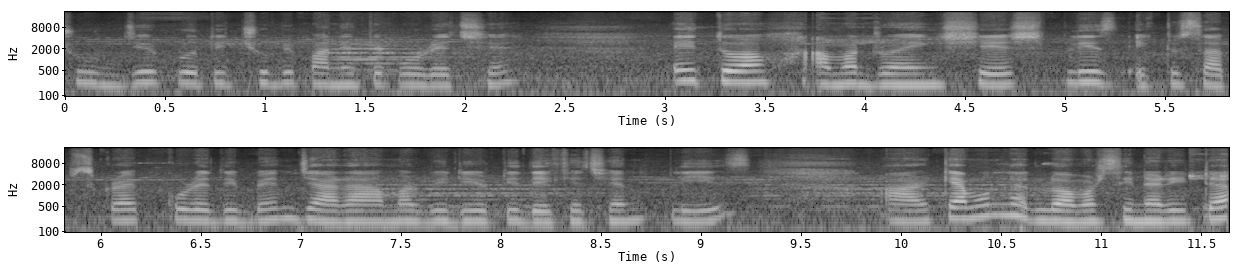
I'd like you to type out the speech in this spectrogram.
সূর্যের প্রতিচ্ছবি পানিতে পড়েছে। এই তো আমার ড্রয়িং শেষ। প্লিজ একটু সাবস্ক্রাইব করে দিবেন যারা আমার ভিডিওটি দেখেছেন প্লিজ আর কেমন লাগল আমার সিনারিটা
